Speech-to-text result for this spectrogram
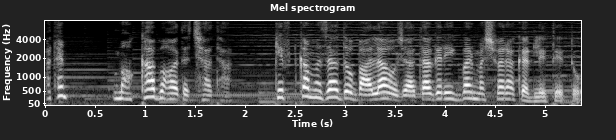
पता है, मौका बहुत अच्छा था। गिफ्ट का मज़ा दोबाला हो जाता अगर एक बार मशवरा कर लेते तो।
